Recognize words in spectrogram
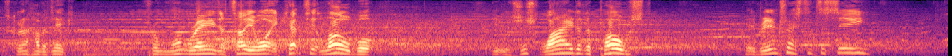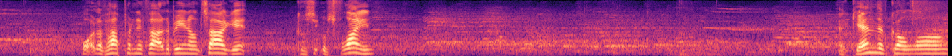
He's going to have a dig from long range. I tell you what, he kept it low, but it was just wide of the post. It'd be interesting to see what would have happened if that had been on target because it was flying. Again, they've gone long.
